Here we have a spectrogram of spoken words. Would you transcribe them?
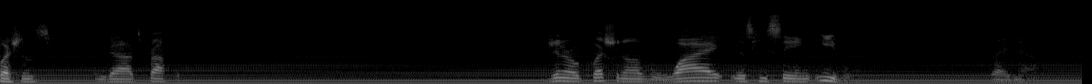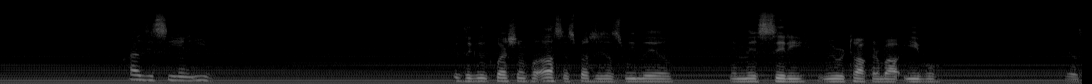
Questions from God's prophet. General question of why is he seeing evil right now? Why is he seeing evil? It's a good question for us, especially since we live in this city. We were talking about evil. It was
